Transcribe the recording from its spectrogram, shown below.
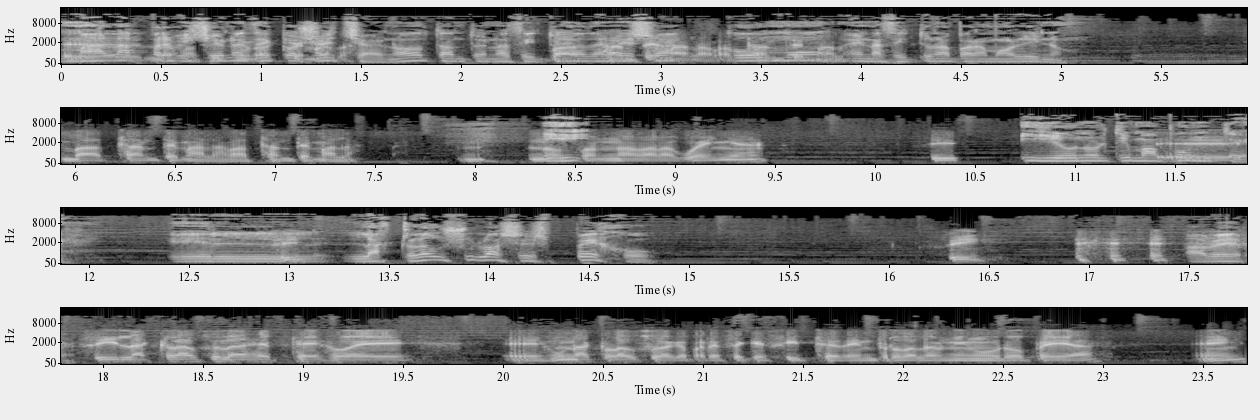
eh, Malas las previsiones de cosecha, quemadas. ¿no? Tanto en aceituna de mesa mala, como mala. en aceituna para molino. Bastante mala, bastante mala. No Y- son nada halagüeñas. Sí, Y un último apunte. Eh, El- Las cláusulas espejo. sí. A ver, Sí, las cláusulas espejo es, es una cláusula que parece que existe dentro de la Unión Europea, ¿eh?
